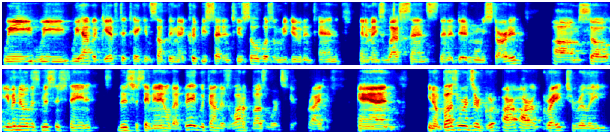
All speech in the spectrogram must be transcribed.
We we we have a gift at taking something that could be said in two syllables and we do it in 10, and it makes less sense than it did when we started. Um, so even though this mission statement, mission statement ain't all that big, we found there's a lot of buzzwords here, right? And you know, buzzwords are, are are great to really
